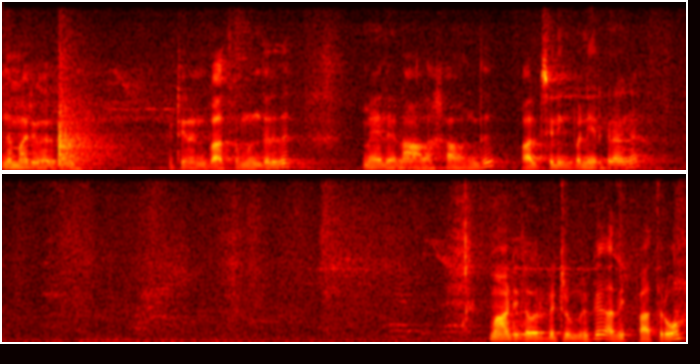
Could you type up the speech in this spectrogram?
இந்த மாதிரி வருதுங்க லிட்டின் பாத்ரூம் வந்துடுது மேலெல்லாம் அழகாக வந்து வால் சீலிங் பண்ணியிருக்கிறாங்க. மாடியில் ஒரு பெட்ரூம் இருக்குது அதை பார்த்துருவோம்.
